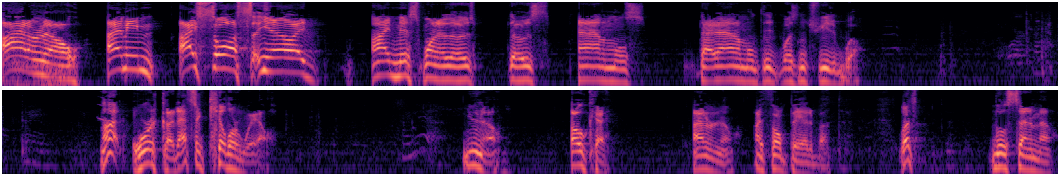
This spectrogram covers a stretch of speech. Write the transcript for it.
I don't know. I mean, I saw, you know, I, I missed one of those, those animals. That animal did, wasn't treated well. Not orca. That's a killer whale. You know. Okay. I don't know. I felt bad about that. Let's, a little sentimental.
